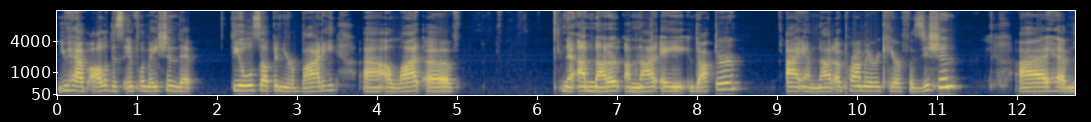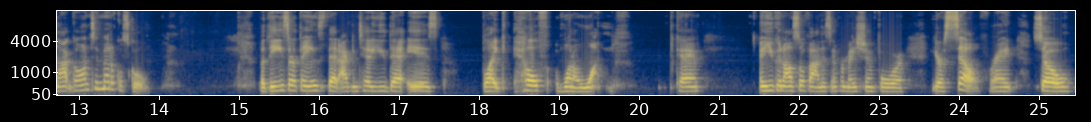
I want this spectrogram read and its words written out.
you have all of this inflammation that fuels up in your body. Uh, a lot of now I'm not a I'm not a doctor. I am not a primary care physician. I have not gone to medical school. But these are things that I can tell you that is like health 101. Okay? And you can also find this information for yourself, right? So,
